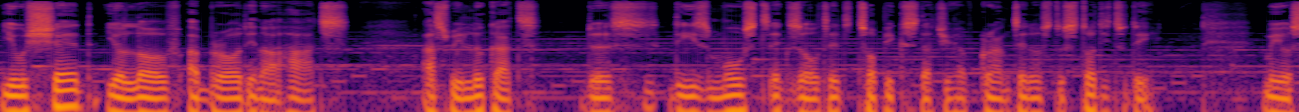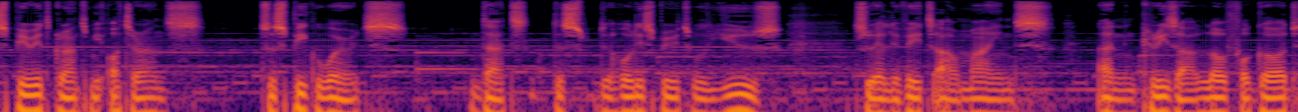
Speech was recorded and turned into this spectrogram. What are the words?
you will shed your love abroad in our hearts as we look at this, these most exalted topics that you have granted us to study today. May your Spirit grant me utterance to speak words that this, the Holy Spirit will use to elevate our minds and increase our love for God.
